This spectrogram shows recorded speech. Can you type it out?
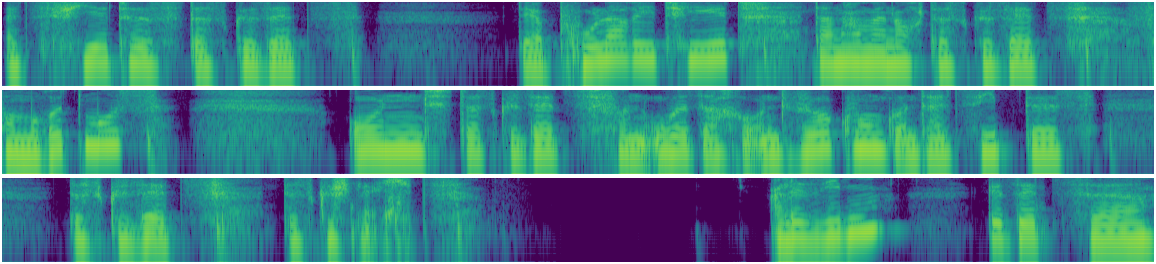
als viertes das Gesetz der Polarität, dann haben wir noch das Gesetz vom Rhythmus und das Gesetz von Ursache und Wirkung und als siebtes das Gesetz des Geschlechts. Alle sieben Gesetze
